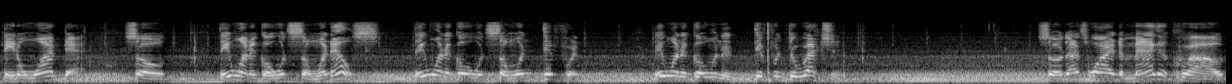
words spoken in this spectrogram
they don't want that. So they want to go with someone else. They want to go with someone different. They want to go in a different direction. So that's why the MAGA crowd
